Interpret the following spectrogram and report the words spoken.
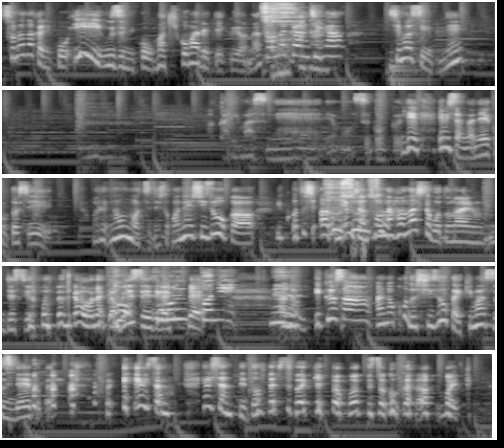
その中にこういい渦にこう巻き込まれていくようなそんな感じがしますよね。ますね。でもすごく。で、エミさんがね、今年、あれ、何月でしたかね、静岡、私、あ、エミさんそんな話したことないんですよ。でもなんかメッセージが来て。本当に。ね、あの、いくよさん、あの、今度静岡行きますんで、とか。エミさん、エミさんってどんな人だっけと思って、そこからもう一回。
